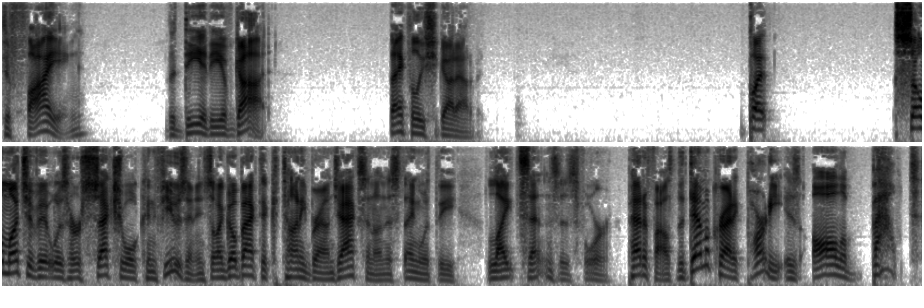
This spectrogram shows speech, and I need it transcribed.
defying the deity of God. Thankfully, she got out of it. But so much of it was her sexual confusion. And so I go back to Ketanji Brown Jackson on this thing with the light sentences for pedophiles. The Democratic Party is all about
